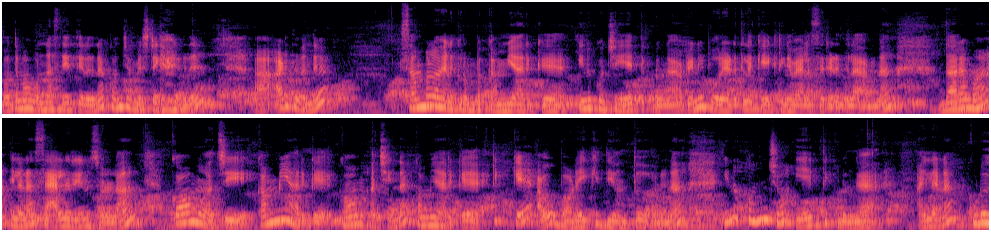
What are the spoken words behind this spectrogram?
மொத்தமாக ஒன்றா சேர்த்து எழுதுனா கொஞ்சம் மிஸ்டேக் ஆகிடுது அடுத்து வந்து சம்பளம் எனக்கு ரொம்ப கம்மியாக இருக்குது இன்னும் கொஞ்சம் ஏற்றி கொடுங்க அப்படின்னு இப்போ ஒரு இடத்துல கேட்குறீங்க வேலை செய்கிற இடத்துல அப்படின்னா தரமாக இல்லைனா சேலரின்னு சொல்லலாம். காம் ஆச்சு கம்மியாக இருக்குது காம் ஆச்சுன்னா கம்மியாக இருக்குது டிக்கே அவ் பொடைக்கு தியந்து அப்படின்னா இன்னும் கொஞ்சம் ஏற்றி கொடுங்க இல்லைன்னா குடு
